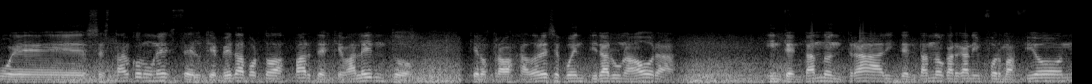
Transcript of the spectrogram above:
pues estar con un Excel que peta por todas partes, que va lento, que los trabajadores se pueden tirar una hora intentando entrar, intentando cargar información,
